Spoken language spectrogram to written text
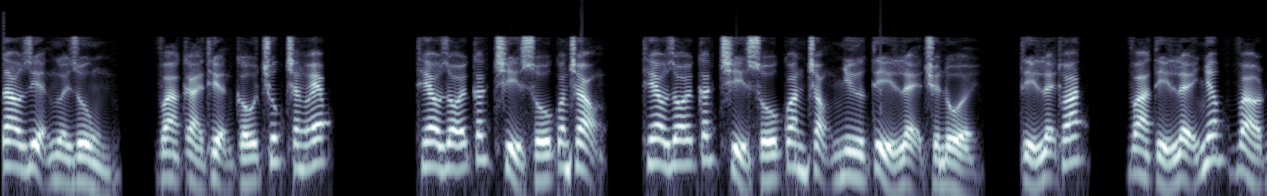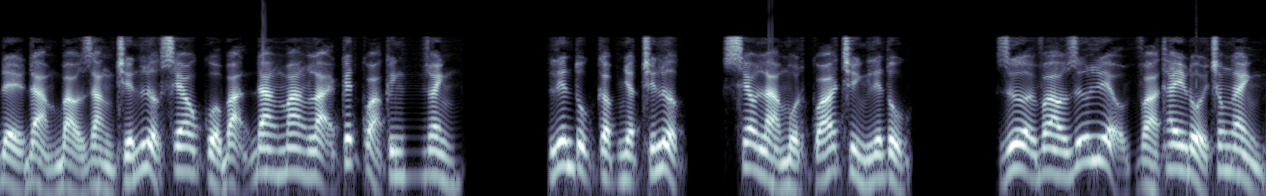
giao diện người dùng, và cải thiện cấu trúc trang web. Theo dõi các chỉ số quan trọng, theo dõi các chỉ số quan trọng như tỷ lệ chuyển đổi, tỷ lệ thoát, và tỷ lệ nhấp vào để đảm bảo rằng chiến lược SEO của bạn đang mang lại kết quả kinh doanh. Liên tục cập nhật chiến lược, SEO là một quá trình liên tục. Dựa vào dữ liệu và thay đổi trong ngành,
